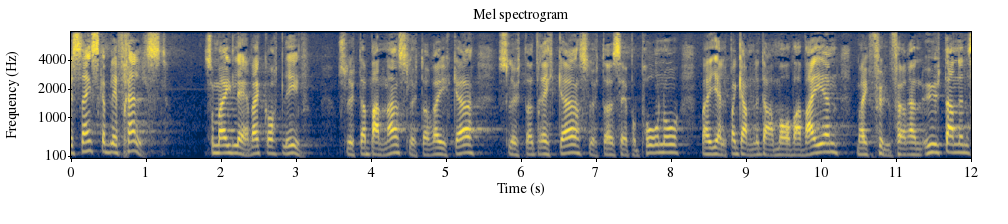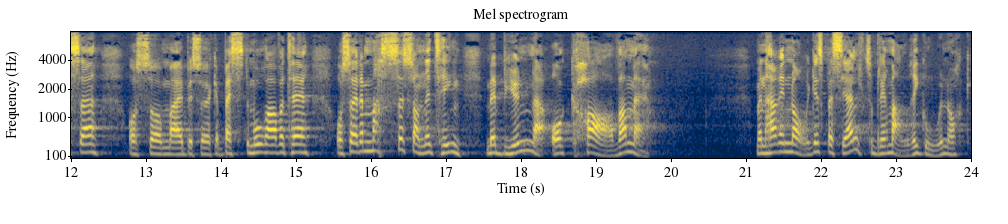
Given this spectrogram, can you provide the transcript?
hvis jeg skal bli frelst, så må jeg leve et godt liv. Slutte å banne, slutte å røyke, slutte å drikke, slutte å se på porno. Må jeg hjelpe gamle damer over veien? Må jeg fullføre en utdannelse? Og så må jeg besøke bestemor av og til. Og så er det masse sånne ting vi begynner å kave med. Men her i Norge spesielt så blir vi aldri gode nok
